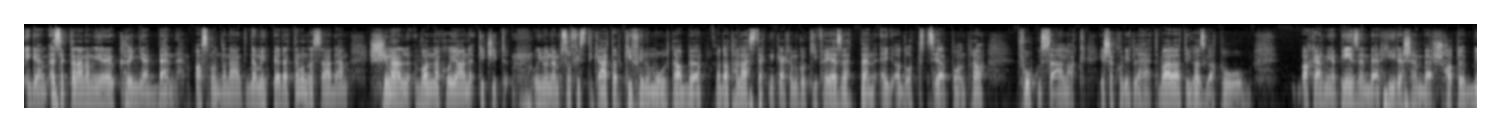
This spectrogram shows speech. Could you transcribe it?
igen, ezek talán amire könnyebben, azt mondanád. De amik például te mondasz, Ádám, simán vannak olyan kicsit, úgymond nem szofisztikáltabb, kifinomultabb adathalász technikák, amikor kifejezetten egy adott célpontra fókuszálnak, és akkor itt lehet vállalatigazgató, akármilyen pénzember, híres ember, stb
